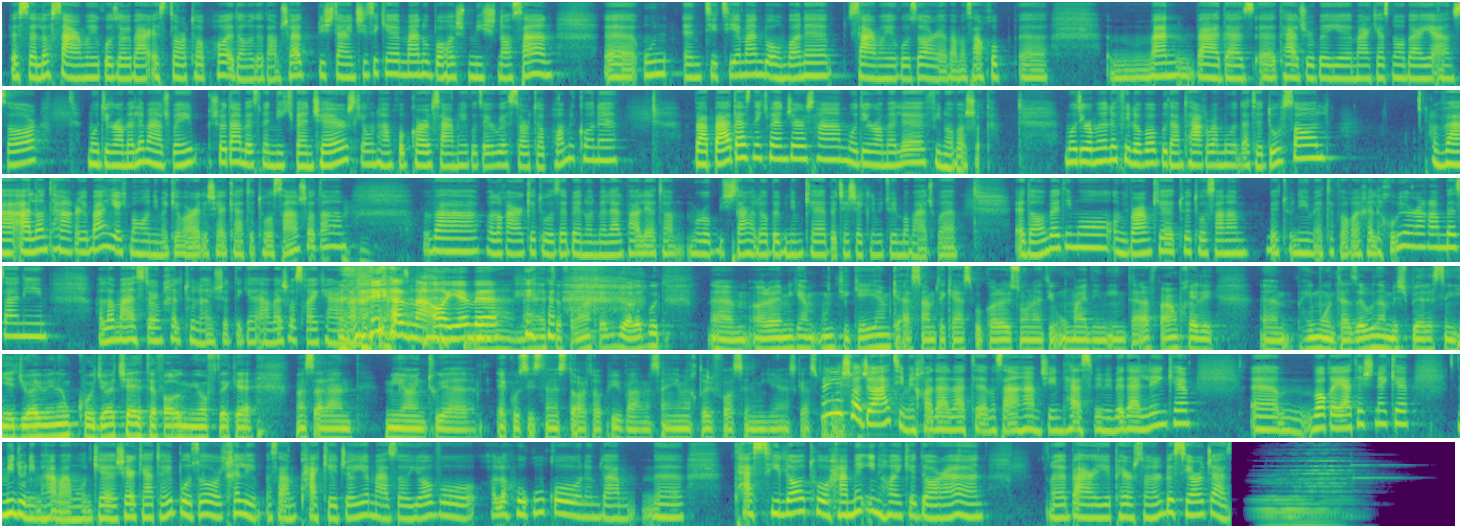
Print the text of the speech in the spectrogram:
به صلاح سرمایه گذاری بر استارتاپ ها ادامه دادم. شاید بیشترین چیزی که منو باهاش می‌شناسن اون انتیتی من به عنوان سرمایه گذاره. و مثلا خب من بعد از تجربه مرکز نوبری انصار مدیر عامل مجموعی شدم به اسم نیک ونچرز که اون هم خب کار سرمایه گذاری روی استارتاپ ها می‌کنه. و بعد از نیک ونچرز هم مدیر عامل فینووا شدم. مدیر عامل فینووا بودم تقریبا مدت دو سال و الان تقریبا یک ماه و نیمه که وارد شرکت توسن شدم. و حالا قرار که توزیع بین الملل فعالیتم رو بیشتر حالا ببینیم که به چه شکلی می‌تونیم با مجموعه ادامه بدیم و امیدوارم که توی توسنم بتونیم اتفاقای خیلی خوبی رو رقم بزنیم. حالا من استوریم خیلی طولانی شد دیگه. اولش واسخای کردم. از معایب نه, نه اتفاقا خیلی جالب بود. آره میگم اون تیکه ای هم که از سمت کسب و کارهای سنتی اومدین این طرف برام خیلی هی منتظر بودم بهش برسین یه جایی ببینم کجا چه اتفاقی میفته که مثلا میاین توی اکوسیستم استارتاپی و مثلا یه مقداری فاصله می‌گیرین از کسب یه شجاعتی می‌خواد البته مثلا همچین تصمیمی به دلیل اینکه واقعیتش اینه که می‌دونیم هممون که شرکت های بزرگ خیلی مثلا پکیجای مزایا و حالا حقوق و نمی‌دونم تسهیلات و همه اینهایی که دارن برای پرسنل بسیار جذاب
